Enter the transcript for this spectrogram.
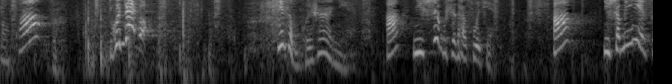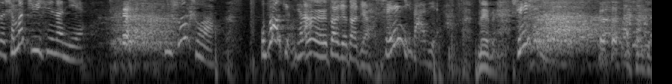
老方，你给我站住！你怎么回事啊你？啊，你是不是他父亲？啊，你什么意思？什么居心啊你？你说说，我报警去了。哎，大姐大姐，谁是你大姐啊？妹妹，谁是你？小姐，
